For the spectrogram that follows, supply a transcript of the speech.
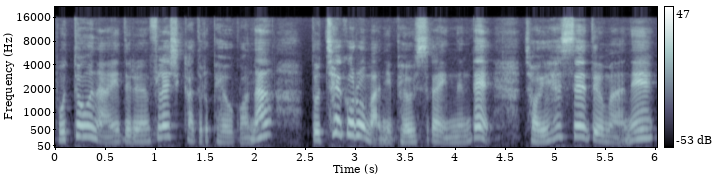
보통은 아이들은 flash card로 배우거나 또 책으로 많이 배울 수가 있는데 저희 헤세드만의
